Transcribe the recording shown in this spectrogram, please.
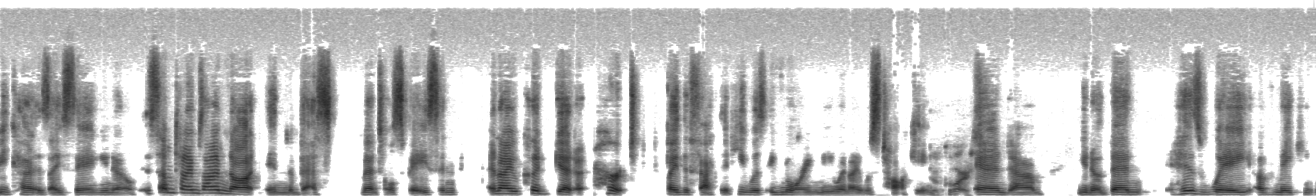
because I say, you know, sometimes I'm not in the best mental space, and and I could get hurt by the fact that he was ignoring me when I was talking. Of course. And um, you know, then his way of making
